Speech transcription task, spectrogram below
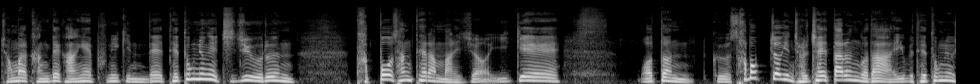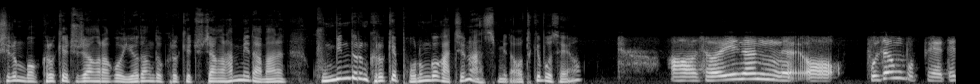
정말 강대강의 분위기인데 대통령의 지지율은 답보 상태란 말이죠. 이게 어떤 그 사법적인 절차에 따른 거다. 이 대통령실은 뭐 그렇게 주장을 하고 여당도 그렇게 주장을 합니다만 국민들은 그렇게 보는 것 같지는 않습니다. 어떻게 보세요? 어, 저희는, 어, 부정부패, 대-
